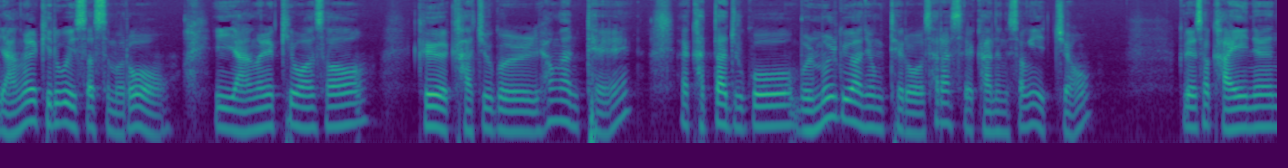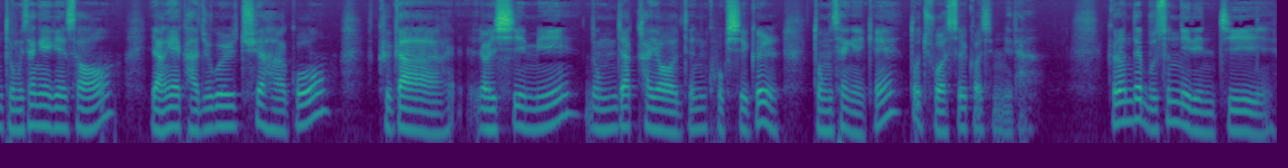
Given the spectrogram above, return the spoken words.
양을 기르고 있었으므로 이 양을 키워서 그 가죽을 형한테 갖다 주고 물물교환 형태로 살았을 가능성이 있죠. 그래서 가인은 동생에게서 양의 가죽을 취하고 그가 열심히 농작하여 얻은 곡식을 동생에게 또 주었을 것입니다. 그런데 무슨 일인지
